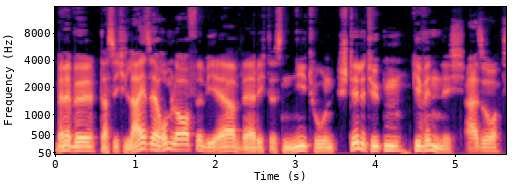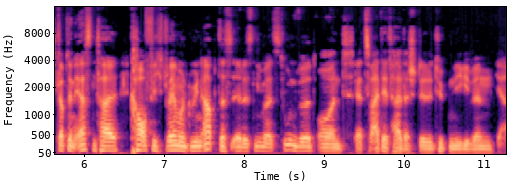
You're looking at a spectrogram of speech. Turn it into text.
Wenn er will, dass ich leise herumlaufe wie er, werde ich das nie tun. Stille Typen gewinnen nicht. Also, ich glaube, den ersten Teil kaufe ich Draymond Green ab, dass er das niemals tun wird. Und der zweite Teil, dass stille Typen nie gewinnen, ja,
